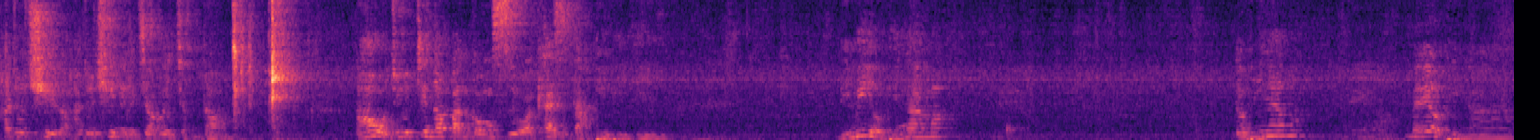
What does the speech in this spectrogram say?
他就去了，他就去那个教会讲道，然后我就进到办公室，我开始打 PPT。里面有平安吗？有平安吗？没有平安。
